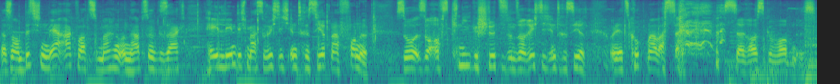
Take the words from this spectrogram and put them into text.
das noch ein bisschen mehr awkward zu machen und habe so gesagt, hey, lehn dich mal so richtig interessiert nach vorne. So, so aufs Knie gestützt und so richtig interessiert. Und jetzt guck mal, was, da, was daraus geworden ist.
